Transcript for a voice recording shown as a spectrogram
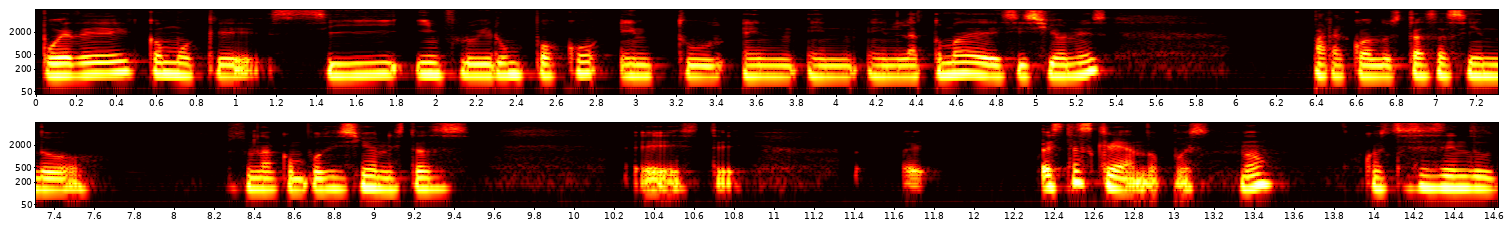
puede como que sí influir un poco en tu. en, en, la toma de decisiones para cuando estás haciendo pues, una composición. Estás. Este. Eh, estás creando, pues, ¿no? Cuando estás haciendo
